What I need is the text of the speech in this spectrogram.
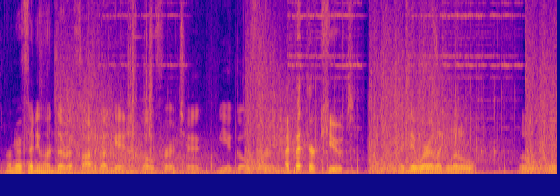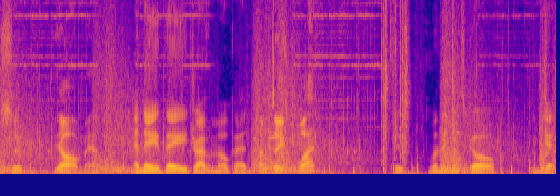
I wonder if anyone's ever thought about getting a gopher to be a gopher. I bet they're cute. Like they wear like a little, little, little suit, Oh man, and they they drive a moped I'm dating. What? to, when they need to go and get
